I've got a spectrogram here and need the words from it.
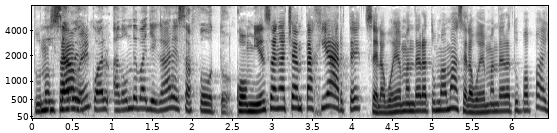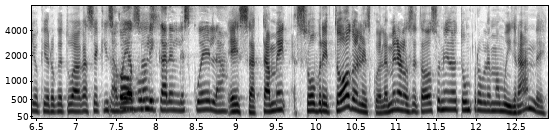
tú no Ni sabes cuál, a dónde va a llegar esa foto. Comienzan a chantajearte, se la voy a mandar a tu mamá, se la voy a mandar a tu papá, yo quiero que tú hagas X la cosas. La voy a publicar en la escuela. Exactamente, sobre todo en la escuela. Mira, en los Estados Unidos esto es un problema muy grande.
